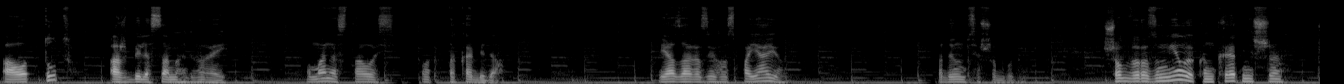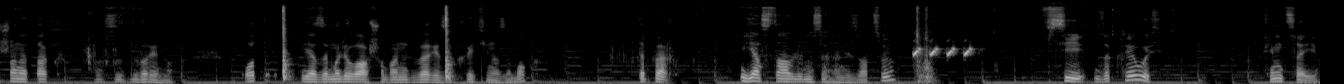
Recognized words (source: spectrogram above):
а от тут, аж біля самих дверей, у мене сталася от така біда. Я зараз його спаяю, подивимося, що буде. Щоб ви розуміли конкретніше, що не так з дверима. От я замалював, що в мене двері закриті на замок. Тепер я ставлю на сигналізацію. Всі закрились, крім цієї.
